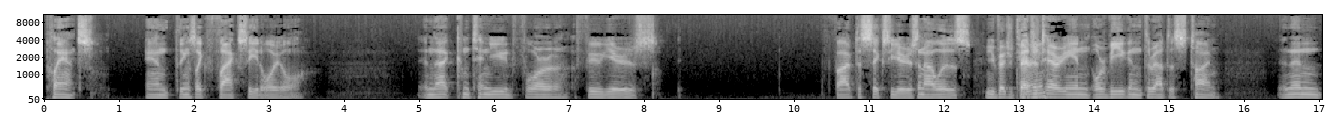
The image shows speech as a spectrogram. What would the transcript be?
plants and things like flaxseed oil. And that continued for a few years, five to six years, and I was you vegetarian? vegetarian or vegan throughout this time. And then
